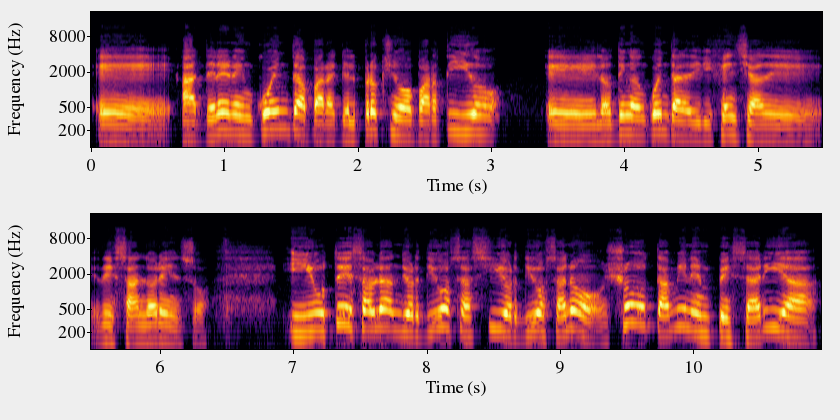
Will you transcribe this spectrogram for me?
eh, a tener en cuenta para que el próximo partido eh, lo tenga en cuenta la dirigencia de, San Lorenzo. Y ustedes hablan de Ortigosa sí, Ortigosa no. Yo también empezaría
